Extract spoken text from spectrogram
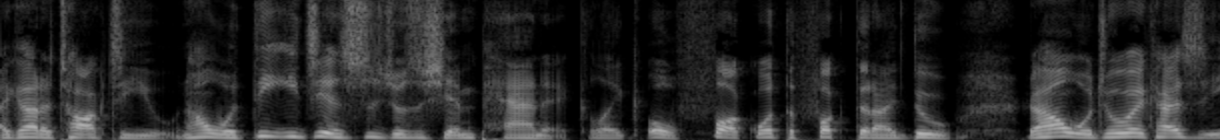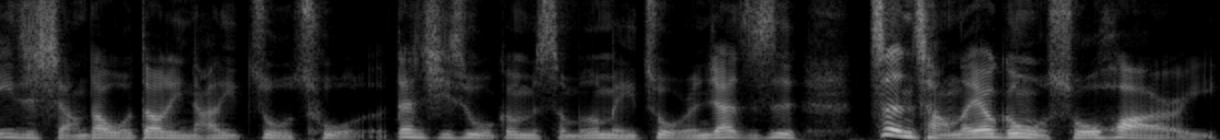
I gotta talk to you。然后我第一件事就是先 panic，like oh fuck，what the fuck did I do？然后我就会开始一直想到我到底哪里做错了，但其实我根本什么都没做，人家只是正常的要跟我说话而已。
